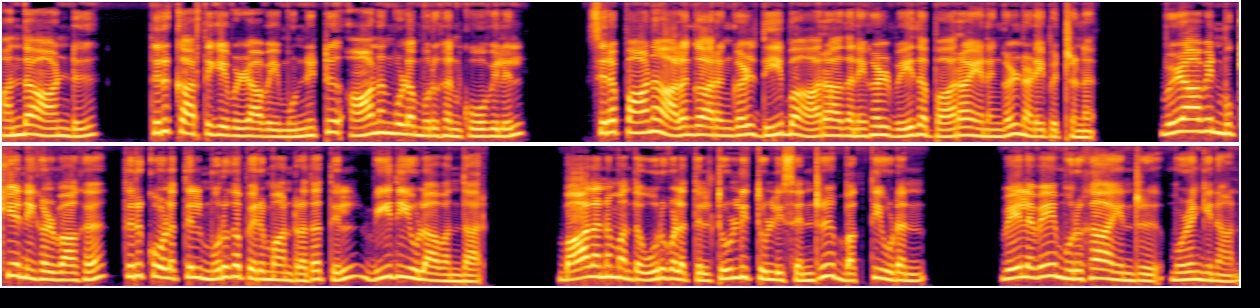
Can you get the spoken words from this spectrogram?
அந்த ஆண்டு திருக்கார்த்திகை விழாவை முன்னிட்டு ஆனங்குள முருகன் கோவிலில் சிறப்பான அலங்காரங்கள் தீப ஆராதனைகள் வேத பாராயணங்கள் நடைபெற்றன. விழாவின் முக்கிய நிகழ்வாக திருக்கோலத்தில் முருகப்பெருமான் ரதத்தில் வீதியுலா வந்தார். பாலனும் அந்த ஊர்வலத்தில் துள்ளித் துள்ளி சென்று பக்தியுடன் வேலவே முருகா என்று முழங்கினான்.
